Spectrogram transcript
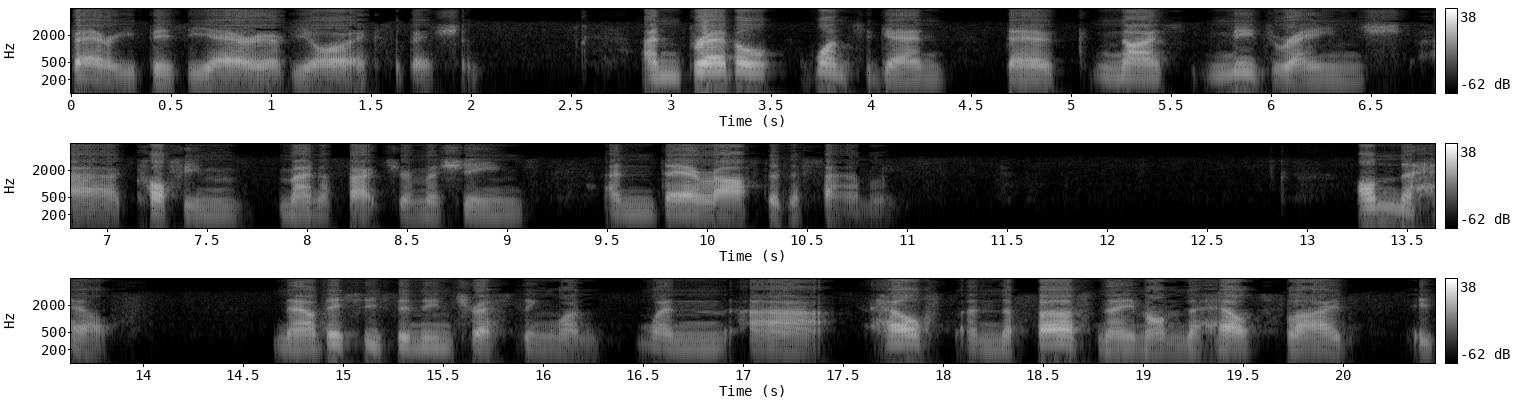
very busy area of your exhibition. And Breville, once again, they're nice mid-range uh, coffee manufacturer machines, and they're after the families. On the health. Now, this is an interesting one. When uh, health, and the first name on the health slide is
